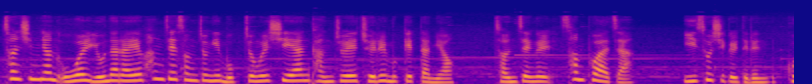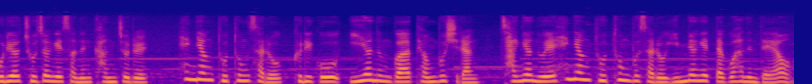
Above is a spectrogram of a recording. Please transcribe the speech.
1010년 5월 요나라의 황제 성종이 목종을 시해한 강조의 죄를 묻겠다며 전쟁을 선포하자 이 소식을 들은 고려 조정에서는 강조를 행영 도통사로 그리고 이현웅과 병부시랑 장현우의 행영 도통부사로 임명했다고 하는데요.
